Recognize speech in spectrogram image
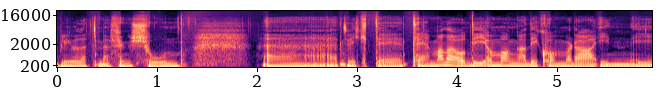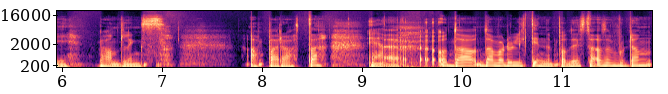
blir jo dette med funksjon eh, et viktig tema, da. Og, de, og mange av de kommer da inn i behandlingsapparatet. Ja. Eh, og da, da, var du litt inne på det i stad. Altså hvordan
